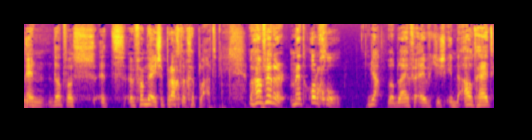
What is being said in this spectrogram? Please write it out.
en dat was het van deze prachtige plaat. We gaan verder met orgel. Ja, we blijven eventjes in de oudheid.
